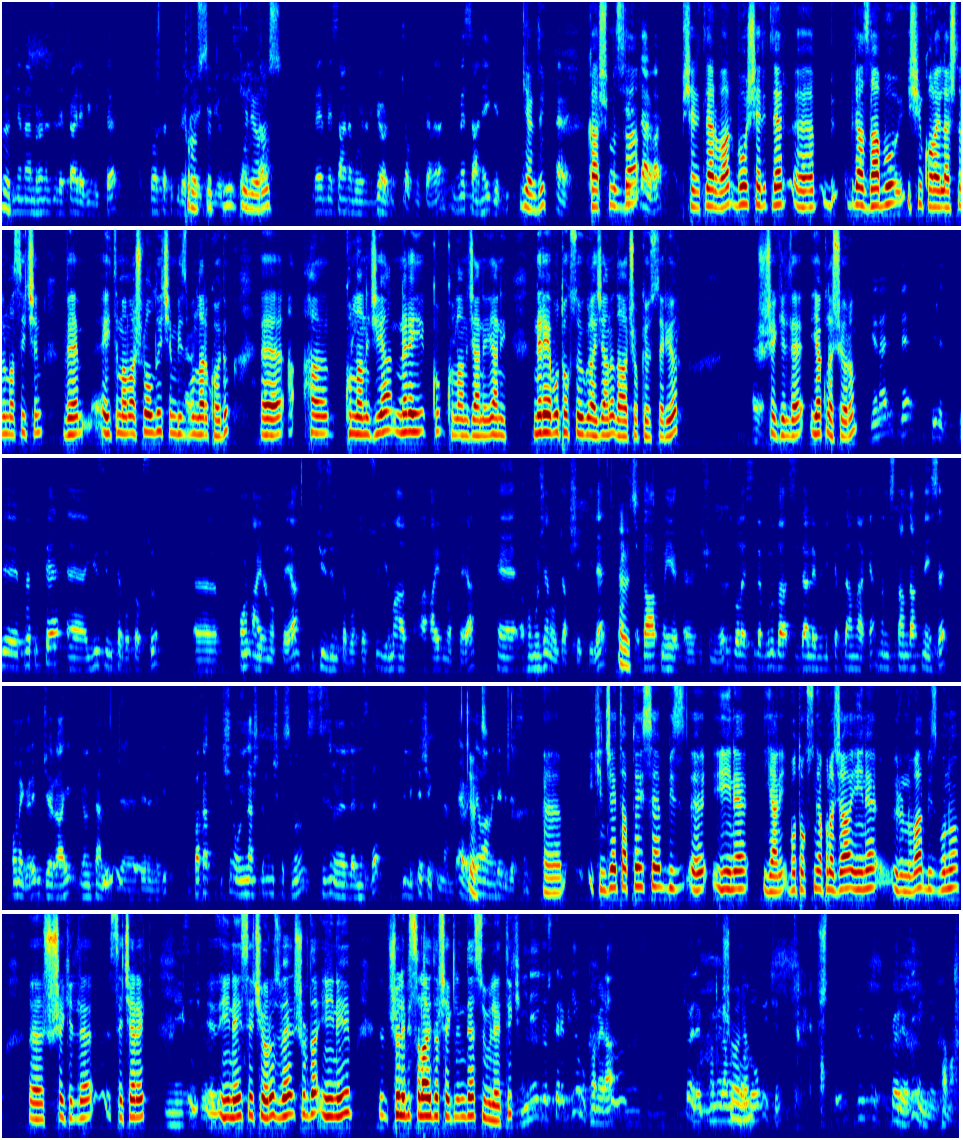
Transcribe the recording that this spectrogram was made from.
Evet. Yine membranöz üretra ile birlikte prostatik üretraya Prostat geliyorsun şu anda. geliyoruz. Ve mesane boyunu gördük. Çok muhtemelen mesaneye girdik. Girdik. Evet. Karşımızda Şeritler var. şeritler var. Bu şeritler e, biraz daha bu işin kolaylaştırılması için ve eğitim amaçlı olduğu için biz Evet. bunları koyduk. E, ha- kullanıcıya nereyi ku- kullanacağını yani nereye botoks uygulayacağını daha çok gösteriyor. Evet. Şu şekilde yaklaşıyorum. Genellikle e, pratikte e, 100 ünite botoksu e, 10 ayrı noktaya, 200 ünite botoksu 20 a- ayrı noktaya e, homojen olacak şekilde Evet. dağıtmayı e, düşünüyoruz. Dolayısıyla bunu da sizlerle birlikte planlarken hani standart neyse ona göre bir cerrahi yöntem e, belirledik. Fakat işin oyunlaştırılmış kısmının sizin önerilerinizle birlikte şekillendi. Evet, Evet. devam edebilirsin. E, ikinci etapta ise biz e, iğne yani botoksun yapılacağı iğne ürünü var. Biz bunu e, şu şekilde seçerek İğneyi seçiyoruz. iğneyi seçiyoruz ve şurada iğneyi şöyle bir slider şeklinde simüle ettik. İğneyi gösterebiliyor mu kamera? Şöyle kameramız Şöyle. orada olduğu için görüyor değil mi iğneyi? Tamam.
